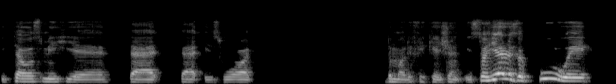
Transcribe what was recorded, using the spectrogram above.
It tells me here that that is what the modification is. So here is a cool way,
